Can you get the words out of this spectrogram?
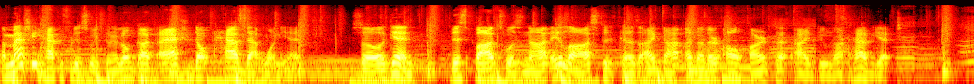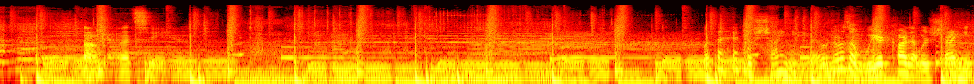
I'm actually happy for this weekend. I don't got I actually don't have that one yet. So again, this box was not a loss because I got another alt art that I do not have yet. Okay, let's see. What the heck was shining? There, was a weird card that was shining.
